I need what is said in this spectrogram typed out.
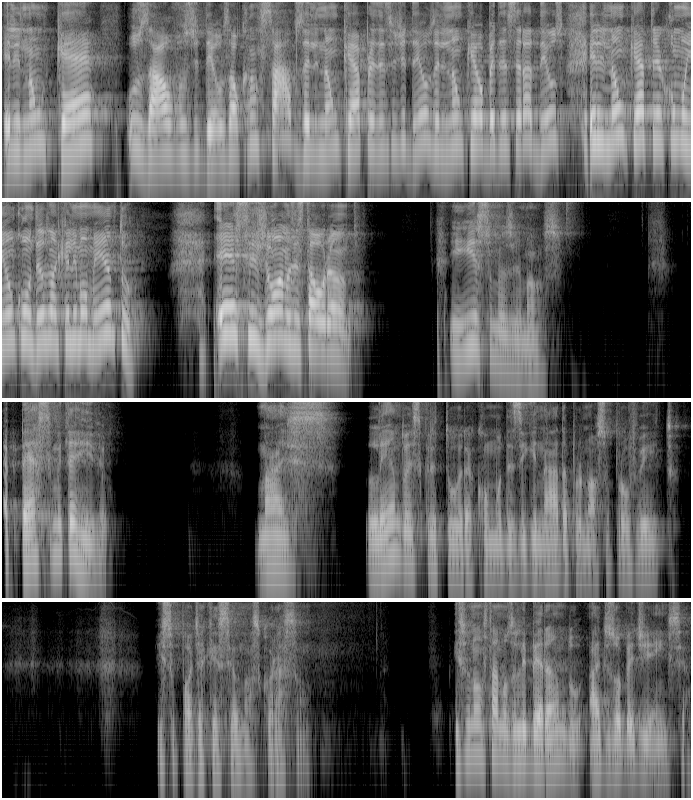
Ele não quer os alvos de Deus alcançados, ele não quer a presença de Deus, ele não quer obedecer a Deus, ele não quer ter comunhão com Deus naquele momento. Esse Jonas está orando. E isso, meus irmãos, é péssimo e terrível. Mas, lendo a Escritura como designada para o nosso proveito, isso pode aquecer o nosso coração. Isso não está nos liberando à desobediência.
